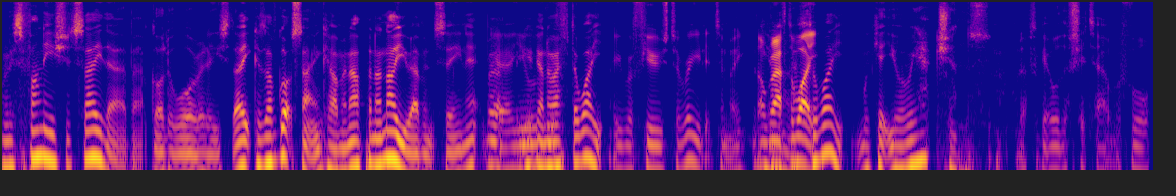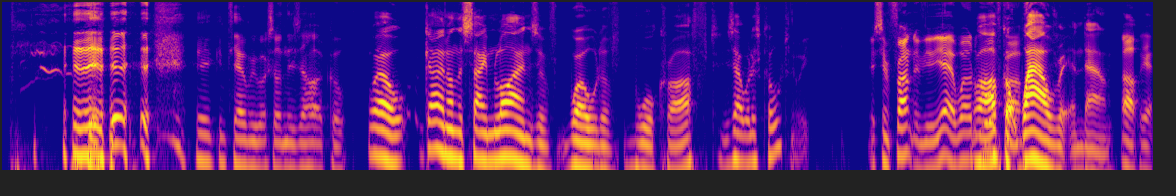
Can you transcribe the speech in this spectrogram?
Well, it's funny you should say that about God of War release date because I've got something coming up and I know you haven't seen it, but Yeah, you- you're going to you've- to wait. He refused to read it to me. I'm You're gonna have to wait. To wait. We'll get your reactions. We'll have to get all the shit out before. you can tell me what's on this article. Well, going on the same lines of World of Warcraft, is that what it's called? It's in front of you, yeah. World well, I've got WoW written down. Oh yeah,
